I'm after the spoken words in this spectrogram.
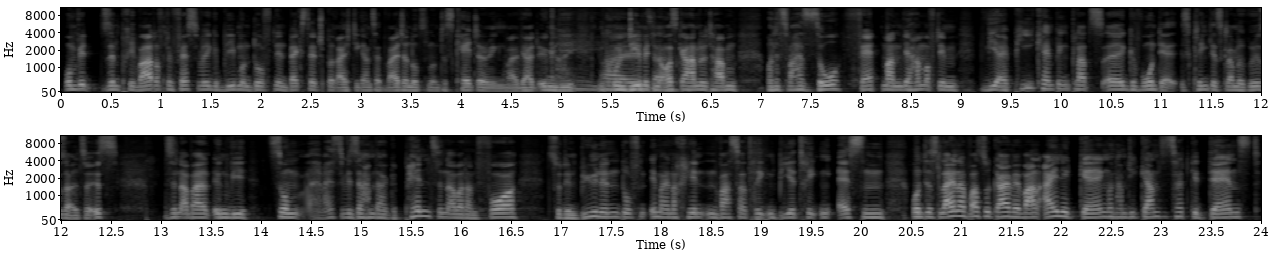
Und wir sind privat auf dem Festival geblieben und durften den Backstage-Bereich die ganze Zeit weiter nutzen und das Catering, weil wir halt irgendwie einen coolen Deal mit denen Alter. ausgehandelt haben. Und es war so fett, Mann. Wir haben auf dem VIP-Campingplatz äh, gewohnt, der es klingt jetzt glamouröser als er ist. Sind aber halt irgendwie zum, äh, weißt du, wir haben da gepennt, sind aber dann vor zu den Bühnen, durften immer nach hinten Wasser trinken, Bier trinken, essen. Und das Line-Up war so geil. Wir waren eine Gang und haben die ganze Zeit gedanced.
